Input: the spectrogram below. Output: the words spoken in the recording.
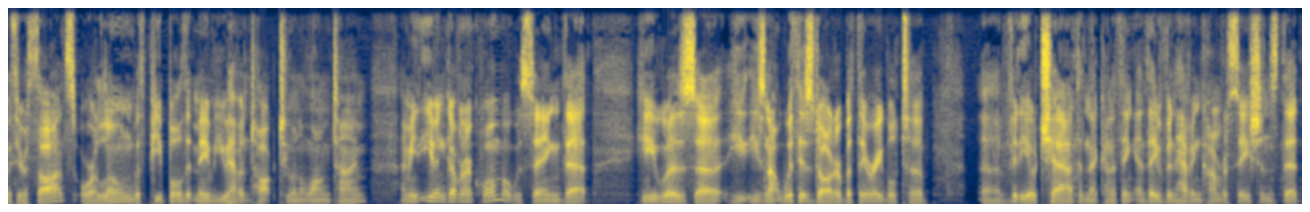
with your thoughts or alone with people that maybe you haven't talked to in a long time. I mean, even Governor Cuomo was saying that he was uh, he, he's not with his daughter, but they were able to uh, video chat and that kind of thing, and they've been having conversations that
